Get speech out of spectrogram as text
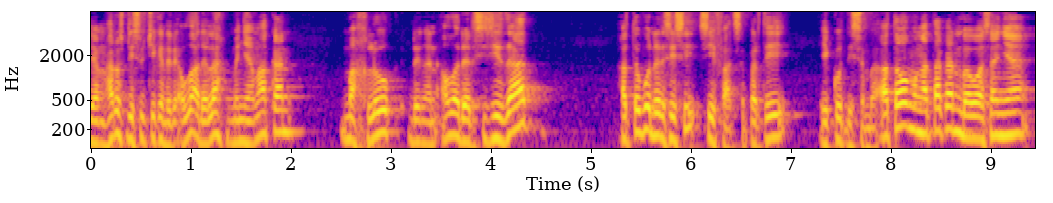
yang harus disucikan dari Allah adalah menyamakan makhluk dengan Allah dari sisi zat ataupun dari sisi sifat seperti ikut disembah atau mengatakan bahwasanya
